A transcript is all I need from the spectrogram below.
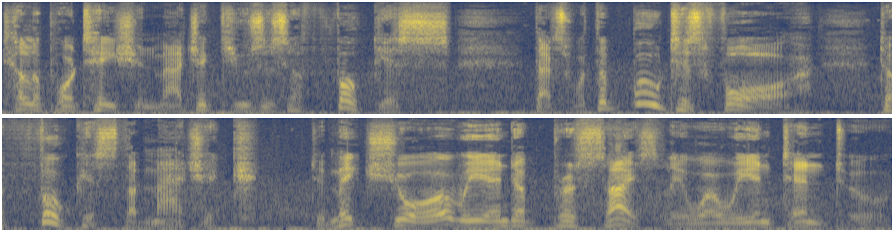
teleportation magic uses a focus. That's what the boot is for. To focus the magic. To make sure we end up precisely where we intend to.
